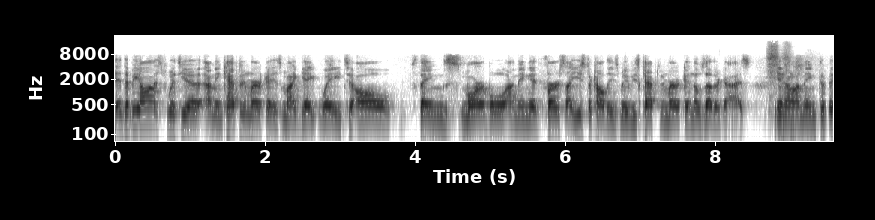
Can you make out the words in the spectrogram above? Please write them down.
eh, to be honest with you, I mean, Captain America is my gateway to all things Marvel. I mean, at first I used to call these movies Captain America and those other guys. You know, I mean, be,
